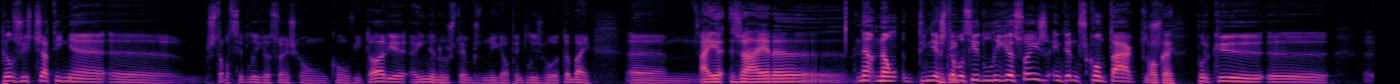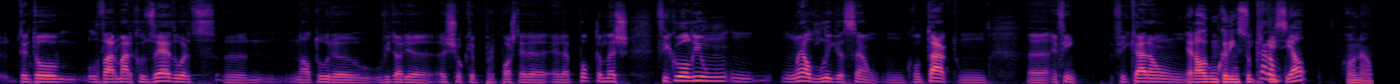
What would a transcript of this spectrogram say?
pelos vistos, já tinha eh, estabelecido ligações com, com o Vitória, ainda nos tempos de Miguel Pinto de Lisboa também. ahm, Ah, é- já era. não, não, tinha estabelecido ligações em termos de contactos, Ok. porque eh, tentou levar Marcos Edwards. eh, na altura, o Vitória achou que a proposta era, era pouca, mas ficou ali um, um, um elo de ligação, um contacto, um, eh, enfim, ficaram. Era algo um bocadinho superficial ou não?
